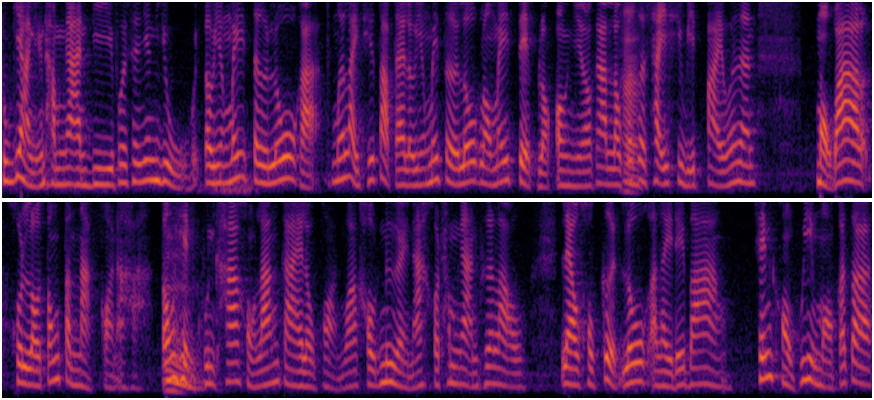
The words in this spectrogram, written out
ทุกอย่างยังทำงานดี เพราะฉันยังอยู่เรายังไม่เจอโรคอะเมื่อไหร่ที่ตับใดเรายังไม่เจอโรคเราไม่เจ็บหรอกเอางี้แล้วกัน เราก็ฮะจะใช้ชีวิตไป เพราะฉะนั้นหมอว่าคนเราต้องตระหนักก่อนนะคะต้องเห็นคุณค่าของร่างกายเราก่อนว่าเขาเหนื่อยนะเขาทำงานเพื่อเรา แล้วเขาเกิดโรคอะไรได้บ้าง เช่นของผู้หญิงหมอก็จะเอ่อ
